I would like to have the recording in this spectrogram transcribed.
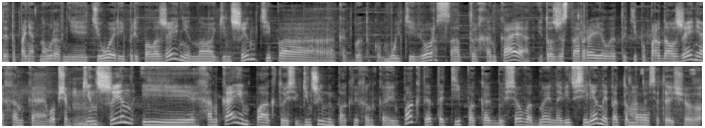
это понятно, на уровне теории, предположений, но Геншин типа как бы такой мультиверс от Ханкая, и тот же Star Rail это типа продолжение Ханкая. В общем, mm. Геншин и Ханкай Импакт, то есть Геншин Импакт и Ханкай Импакт, это типа как бы все в одной на вид вселенной, поэтому... А, то есть это еще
